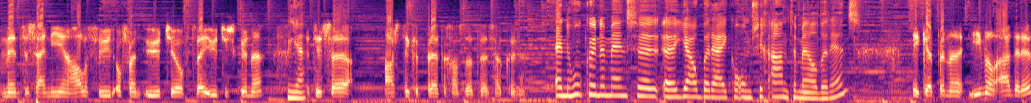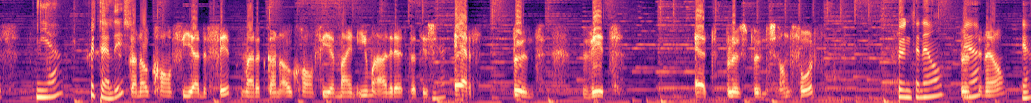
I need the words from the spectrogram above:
mensen zijn die een half uur of een uurtje of twee uurtjes kunnen. Ja. Het is hartstikke prettig als dat zou kunnen. En hoe kunnen mensen jou bereiken om zich aan te melden, Rens? Ik heb een e-mailadres. Ja? Vertel eens. Het kan ook gewoon via de VIP, maar het kan ook gewoon via mijn e-mailadres. Dat is r.wit.plus.zandvoort. .nl? Ja? .nl. Ja.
